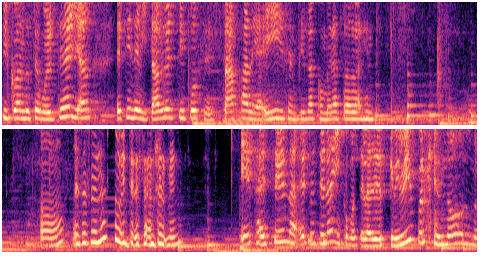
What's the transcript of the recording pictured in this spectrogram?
Y cuando se voltea ya, es inevitable, el tipo se zafa de ahí y se empieza a comer a toda la gente. Oh, esa escena estuvo interesante al menos esa escena, esa escena y como te la describí, porque no, no.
